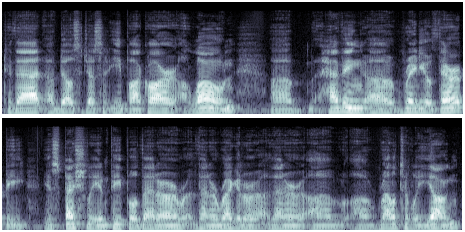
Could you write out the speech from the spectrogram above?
to that of dose-adjusted EPOCH-R alone, uh, having uh, radiotherapy, especially in people that are that are regular that are uh, uh relatively young,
